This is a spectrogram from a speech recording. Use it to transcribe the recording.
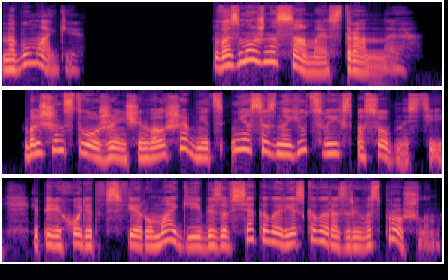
на бумаге. Возможно, самое странное. Большинство женщин-волшебниц не осознают своих способностей и переходят в сферу магии безо всякого резкого разрыва с прошлым.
